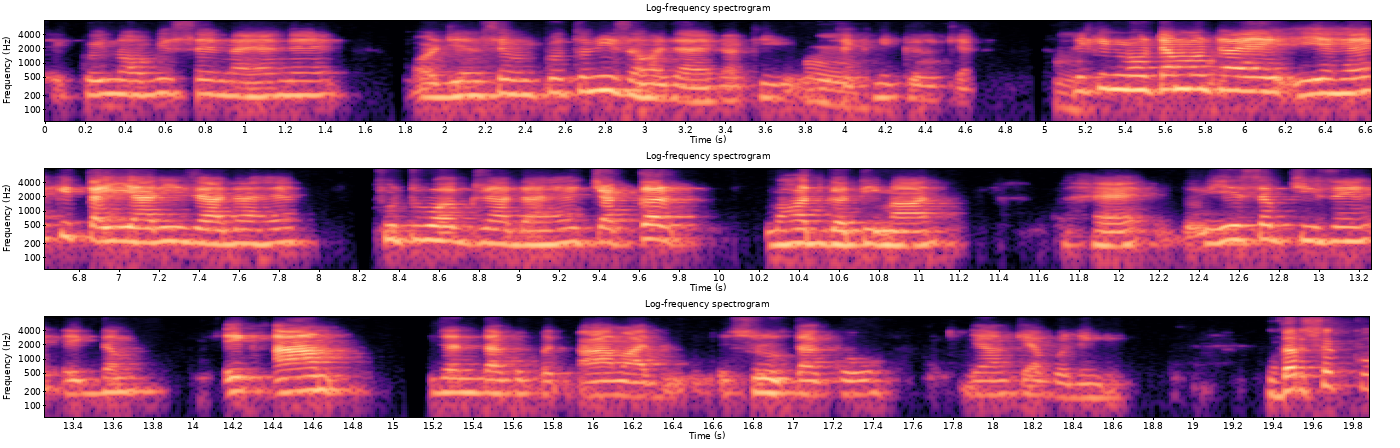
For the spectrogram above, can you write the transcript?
एक कोई नॉविस है नया नया ऑडियंस है उनको तो नहीं समझ आएगा कि टेक्निकल हम्म। क्या हम्म। लेकिन मोटा मोटा ये है कि तैयारी ज़्यादा है फुटवर्क ज़्यादा है चक्कर बहुत गतिमान है तो ये सब चीज़ें एकदम एक आम जनता को आम आदमी श्रोता को या क्या बोलेंगे? दर्शक को।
